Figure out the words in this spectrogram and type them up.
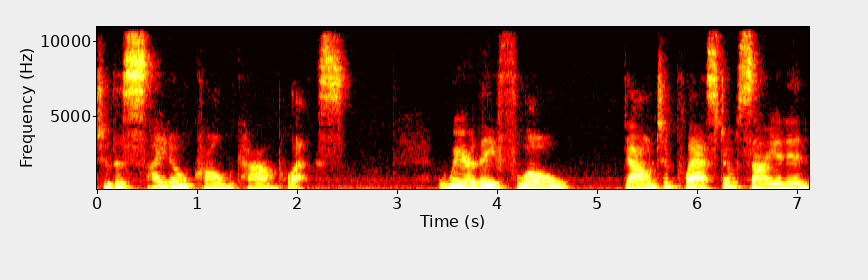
to the cytochrome complex, where they flow down to plastocyanin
